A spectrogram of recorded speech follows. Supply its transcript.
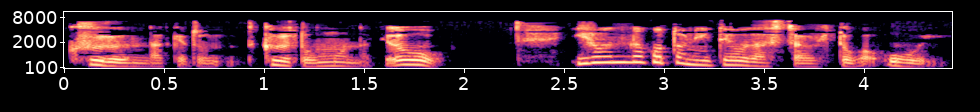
来るんだけど、来ると思うんだけど、いろんなことに手を出しちゃう人が多い。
